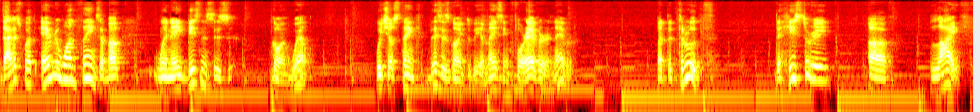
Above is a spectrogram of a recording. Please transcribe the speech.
That is what everyone thinks about when a business is going well we just think this is going to be amazing forever and ever. But the truth, the history of life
